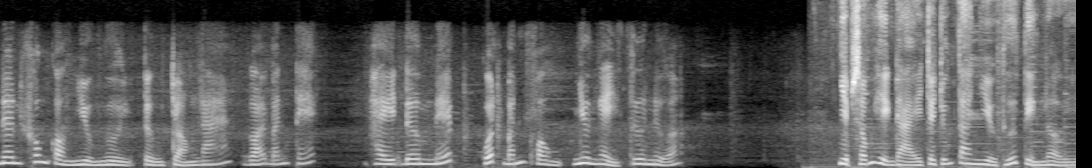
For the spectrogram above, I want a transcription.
nên không còn nhiều người tự chọn lá, gói bánh tét hay đơm nếp, quết bánh phồng như ngày xưa nữa. Nhịp sống hiện đại cho chúng ta nhiều thứ tiện lợi,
